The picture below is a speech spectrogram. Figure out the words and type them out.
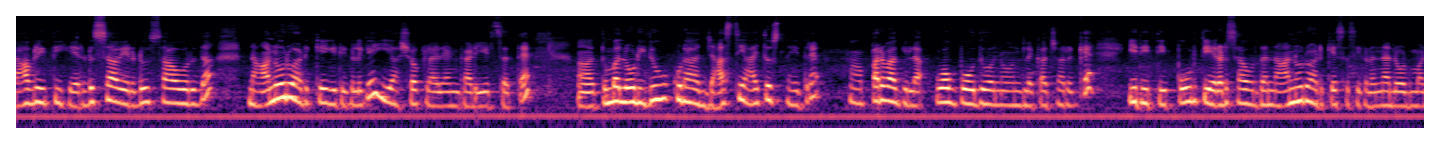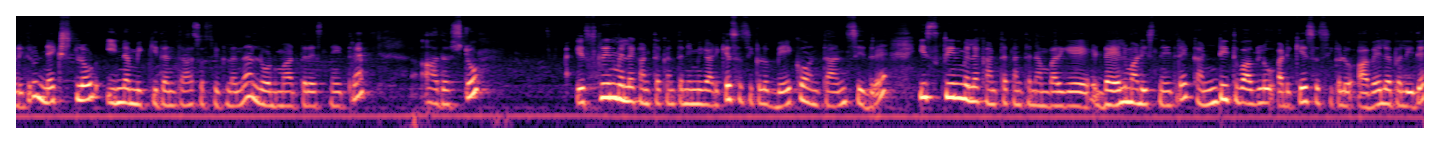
ಯಾವ ರೀತಿ ಎರಡು ಸಾವಿರ, ಎರಡು ಸಾವಿರದ ನಾನ್ನೂರು ಅಡಿಕೆ ಗಿಡಗಳಿಗೆ ಈ ಅಶೋಕ್ ಲೈಲ್ಯಾಂಡ್ ಗಾಡಿ ಇಡ್ಸತ್ತೆ ತುಂಬ ಲೋಡ್ ಇದು ಕೂಡ ಜಾಸ್ತಿ ಆಯಿತು ಸ್ನೇಹಿತರೆ. ಪರವಾಗಿಲ್ಲ, ಹೋಗ್ಬೋದು ಅನ್ನೋ ಒಂದು ಲೆಕ್ಕಾಚಾರಕ್ಕೆ ಈ ರೀತಿ ಪೂರ್ತಿ ಎರಡು ಸಾವಿರದ ನಾನ್ನೂರು ಅಡಿಕೆ ಸಸಿಗಳನ್ನು ಲೋಡ್ ಮಾಡಿದರು. ನೆಕ್ಸ್ಟ್ ಲೋಡ್ ಇನ್ನು ಮಿಕ್ಕಿದಂತಹ ಸಸಿಗಳನ್ನು ಲೋಡ್ ಮಾಡ್ತಾರೆ ಸ್ನೇಹಿತರೆ. ಆದಷ್ಟು ಈ ಸ್ಕ್ರೀನ್ ಮೇಲೆ ಕಾಣ್ತಕ್ಕಂಥ ನಿಮಗೆ ಅಡಿಕೆ ಸಸಿಗಳು ಬೇಕು ಅಂತ ಅನಿಸಿದರೆ ಈ ಸ್ಕ್ರೀನ್ ಮೇಲೆ ಕಾಣ್ತಕ್ಕಂಥ ನಂಬರ್ಗೆ ಡಯಲ್ ಮಾಡಿ ಸ್ನೇಹಿತರೆ. ಖಂಡಿತವಾಗ್ಲೂ ಅಡಿಕೆ ಸಸಿಗಳು ಅವೈಲೇಬಲ್ ಇದೆ.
